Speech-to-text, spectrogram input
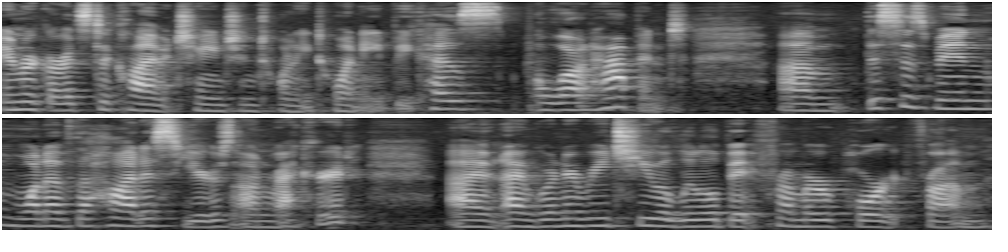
in regards to climate change in 2020 because a lot happened. Um, this has been one of the hottest years on record. And I'm going to read to you a little bit from a report from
